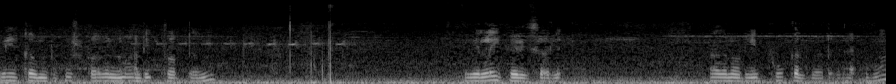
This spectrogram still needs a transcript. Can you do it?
வெல்கம் டு புஷ்பாவின் மாடித்தோட்டம் வெள்ளை அதனுடைய பூக்கள் பாருங்க.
